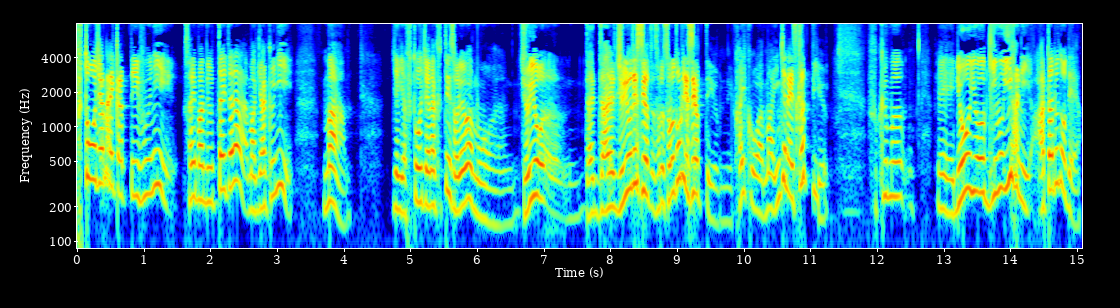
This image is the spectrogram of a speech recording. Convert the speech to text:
不当じゃないかっていうふうに裁判で訴えたら、まあ逆に、まあ、いやいや、不当じゃなくて、それはもう、重要、だ、だ、重要ですよって、それ、その通りですよっていう、解雇はまあいいんじゃないですかっていう、含む、えー、療養義務違反に当たるので、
